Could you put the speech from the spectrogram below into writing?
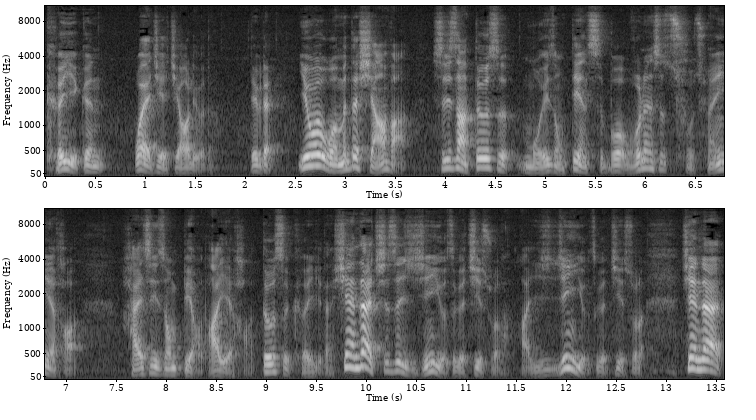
可以跟外界交流的，对不对？因为我们的想法实际上都是某一种电磁波，无论是储存也好，还是一种表达也好，都是可以的。现在其实已经有这个技术了啊，已经有这个技术了。现在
